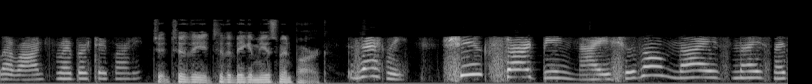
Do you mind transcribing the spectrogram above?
La Ronde for my birthday party. To to the to the big amusement park. Exactly. She started being nice. She was all nice, nice, nice.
